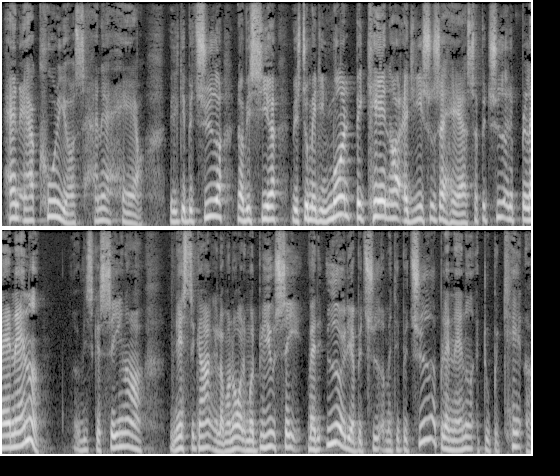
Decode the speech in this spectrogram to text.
han er kurios, han er herre. Hvilket betyder, når vi siger, hvis du med din mund bekender, at Jesus er herre, så betyder det blandt andet, og vi skal senere næste gang, eller hvornår det måtte blive, se, hvad det yderligere betyder. Men det betyder blandt andet, at du bekender,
